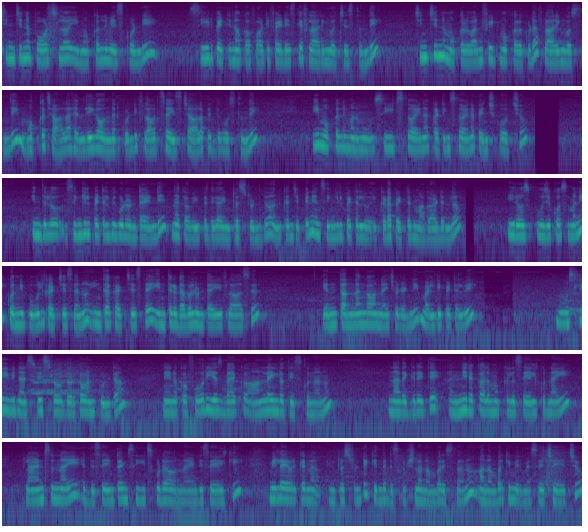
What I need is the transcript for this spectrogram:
చిన్న చిన్న పాట్స్లో ఈ మొక్కల్ని వేసుకోండి. సీడ్ పెట్టిన ఒక ఫార్టీ ఫైవ్ డేస్కే ఫ్లవరింగ్ వచ్చేస్తుంది. చిన్న చిన్న మొక్కలు వన్ ఫీట్ మొక్కలు కూడా ఫ్లవరింగ్ వస్తుంది. మొక్క చాలా హెల్దీగా ఉందనుకోండి ఫ్లవర్ సైజ్ చాలా పెద్దగా వస్తుంది. ఈ మొక్కల్ని మనము సీడ్స్తో అయినా కటింగ్స్తో అయినా పెంచుకోవచ్చు. ఇందులో సింగిల్ పెటల్వి కూడా ఉంటాయండి. నాకు అవి పెద్దగా ఇంట్రెస్ట్ ఉండదు. అందుకని చెప్పి నేను సింగిల్ పెటల్ ఎక్కడ పెట్టాను మా గార్డెన్లో. ఈరోజు పూజ కోసమని కొన్ని పువ్వులు కట్ చేశాను. ఇంకా కట్ చేస్తే ఇంతకు డబల్ ఉంటాయి ఫ్లవర్స్. ఎంత అందంగా ఉన్నాయి చూడండి మల్టీ పెటల్వి మోస్ట్లీ ఇవి నర్సరీస్లో దొరకవు అనుకుంటా. నేను ఒక ఫోర్ ఇయర్స్ బ్యాక్ ఆన్లైన్లో తీసుకున్నాను. నా దగ్గర అయితే అన్ని రకాల మొక్కలు సేల్కున్నాయి ప్లాంట్స్ ఉన్నాయి. At the same time seeds కూడా ఉన్నాయండి సేల్కి. మీలో ఎవరికైనా ఇంట్రెస్ట్ ఉంటే కింద డిస్క్రిప్షన్లో నంబర్ ఇస్తాను. ఆ నంబర్కి మీరు మెసేజ్ చేయొచ్చు.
